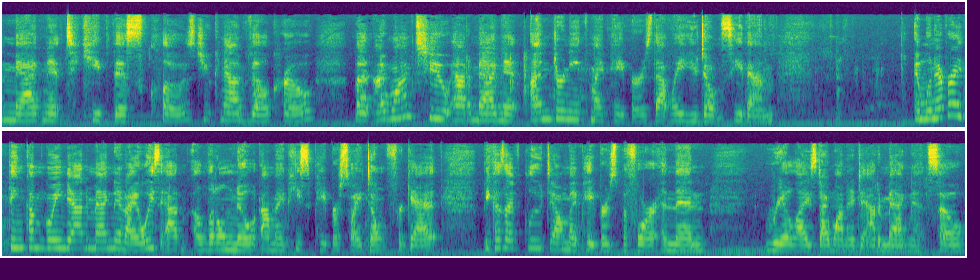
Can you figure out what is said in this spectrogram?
A magnet to keep this closed. You can add Velcro, but I want to add a magnet underneath my papers. That way you don't see them. And whenever I think I'm going to add a magnet, I always add a little note on my piece of paper so I don't forget because I've glued down my papers before and then realized I wanted to add a magnet. So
